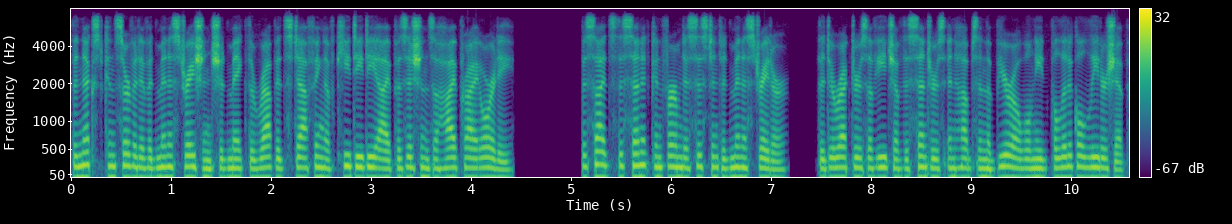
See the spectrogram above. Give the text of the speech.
The next conservative administration should make the rapid staffing of key DDI positions a high priority. Besides the Senate-confirmed assistant administrator, the directors of each of the centers and hubs in the Bureau will need political leadership.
